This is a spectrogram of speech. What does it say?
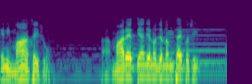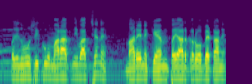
એની માં થઈશું. હા, મારે ત્યાં જેનો જન્મ થાય પછી. પછી હું શીખું, મારા હાથની વાત છે ને, મારે એને કેમ તૈયાર કરવો બેટાને?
